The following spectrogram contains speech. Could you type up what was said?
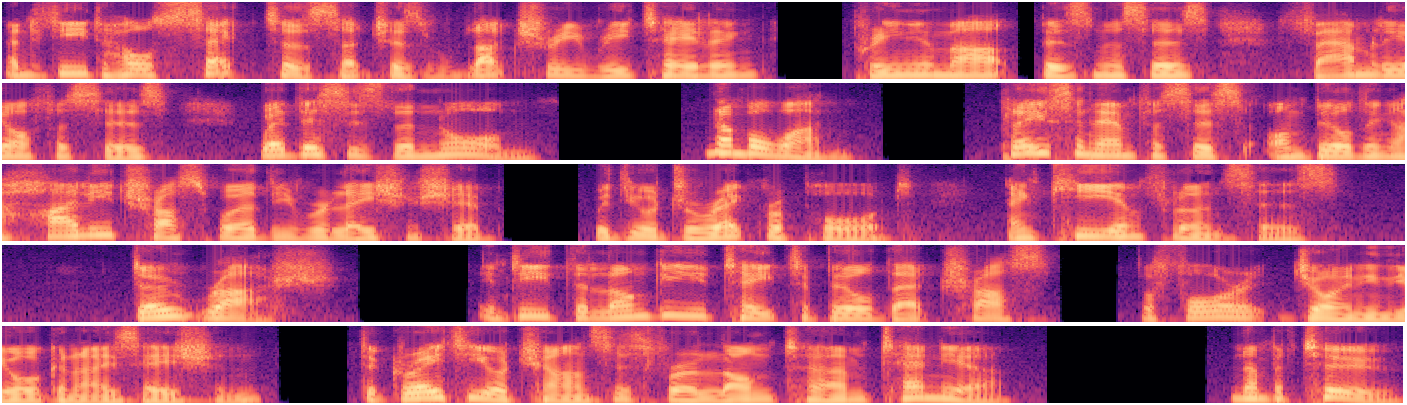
and indeed whole sectors such as luxury retailing, premium art businesses, family offices, where this is the norm. Number one, Place an emphasis on building a highly trustworthy relationship with your direct report and key influencers. Don't rush. Indeed, the longer you take to build that trust before joining the organization, the greater your chances for a long term tenure. Number two,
